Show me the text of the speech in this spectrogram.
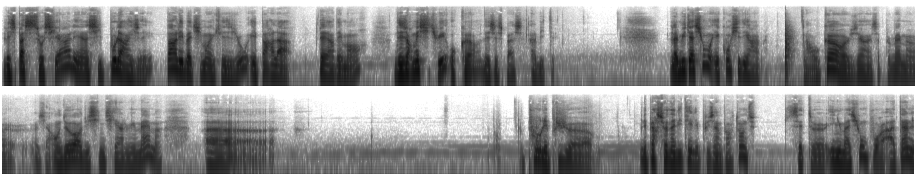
L'espace social est ainsi polarisé par les bâtiments ecclésiaux et par la terre des morts, désormais située au cœur des espaces habités. La mutation est considérable. Alors, corps, ça peut même, euh, en dehors du cimetière lui-même, euh, pour les plus, euh, les personnalités les plus importantes, cette inhumation pourra atteindre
